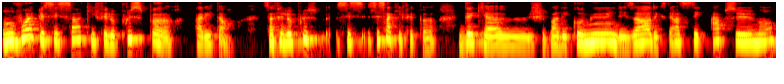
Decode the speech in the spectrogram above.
On voit que c'est ça qui fait le plus peur à l'État. Ça fait le plus, c'est ça qui fait peur. Dès qu'il y a, euh, je sais pas, des communes, des AD, etc., c'est absolument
